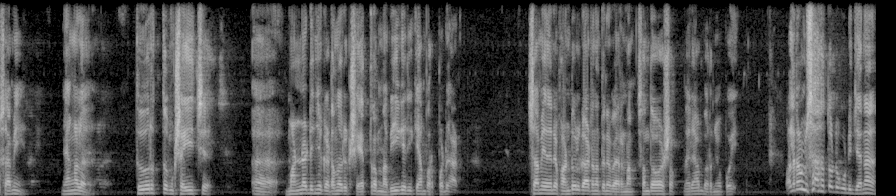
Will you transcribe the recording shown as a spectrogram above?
സ്വാമി ഞങ്ങൾ തീർത്തും ക്ഷയിച്ച് മണ്ണടിഞ്ഞ് കിടന്നൊരു ക്ഷേത്രം നവീകരിക്കാൻ പുറപ്പെടുകയാണ്. സ്വാമി അതിന്റെ ഫണ്ട് ഉദ്ഘാടനത്തിന് വരണം. സന്തോഷം. വരാൻ പറഞ്ഞു പോയി. വളരെ ഉത്സാഹത്തോടു കൂടി ജന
